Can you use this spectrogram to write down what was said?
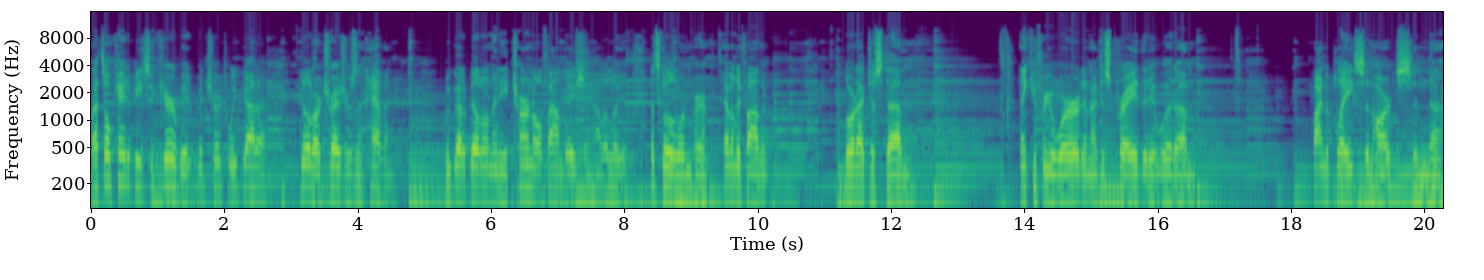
That's okay to be secure, but, but church, we've got to build our treasures in heaven. We've got to build on an eternal foundation. Hallelujah. Let's go to the Lord in prayer. Heavenly Father, Lord, I just, um, Thank you for your word, and I just pray that it would um, find a place in hearts and uh,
